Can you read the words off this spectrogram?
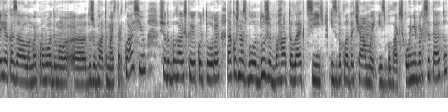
Як я казала, ми проводимо е, дуже багато майстер-класів щодо болгарської культури. Також у нас було дуже багато лекцій із викладачами із болгарського університету,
